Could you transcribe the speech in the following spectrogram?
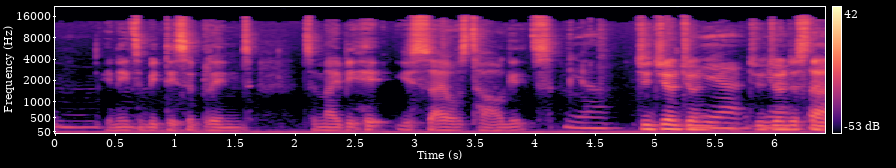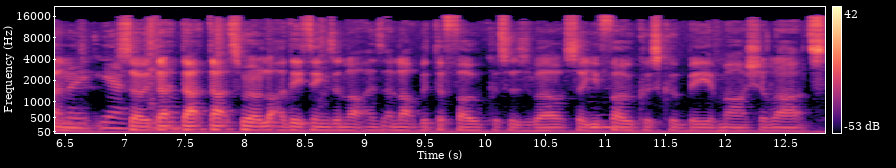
Mm, You need to be disciplined to maybe hit your sales targets. Yeah. Do, you- do, you- do, you- Yeah, do, you yeah, understand? totally, yeah, so yeah. that, that that's where a lot of these things and a lot a lot with the focus as well. So your Mm. focus could be in martial arts.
